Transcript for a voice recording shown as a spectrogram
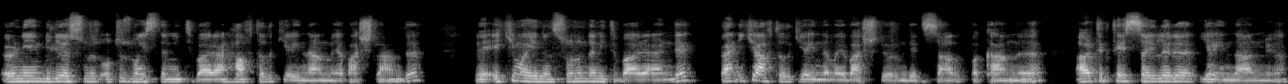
örneğin biliyorsunuz 30 Mayıs'tan itibaren haftalık yayınlanmaya başlandı ve Ekim ayının sonundan itibaren de ben iki haftalık yayınlamaya başlıyorum dedi Sağlık Bakanlığı. Artık test sayıları yayınlanmıyor.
